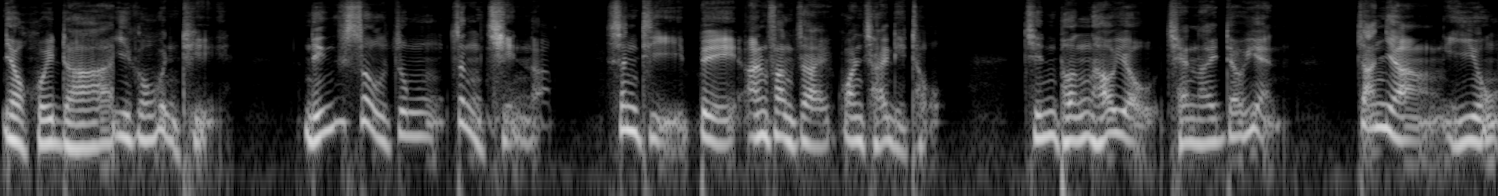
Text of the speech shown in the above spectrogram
要回答一个问题：您寿终正寝了，身体被安放在棺材里头，亲朋好友前来吊唁、瞻仰遗容。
